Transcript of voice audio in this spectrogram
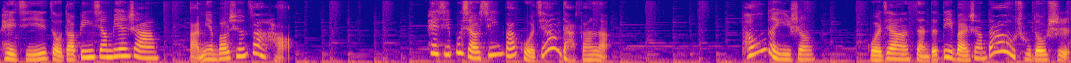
佩奇走到冰箱边上，把面包圈放好。佩奇不小心把果酱打翻了，砰的一声，果酱散的地板上到处都是。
